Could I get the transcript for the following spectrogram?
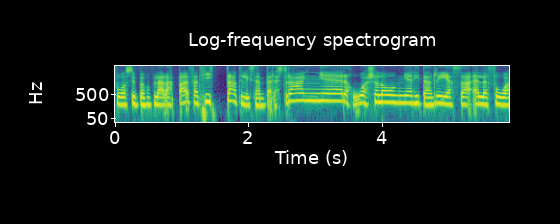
två superpopulära appar, för att hitta till exempel restauranger, hårsalonger, hitta en resa eller få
